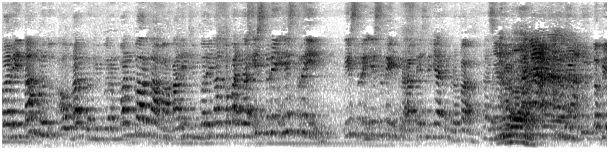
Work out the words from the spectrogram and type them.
Perintah menutup aurat bagi perempuan pertama kali diberikan kepada istri-istri. Istri-istri berarti istrinya ada berapa? Lebih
